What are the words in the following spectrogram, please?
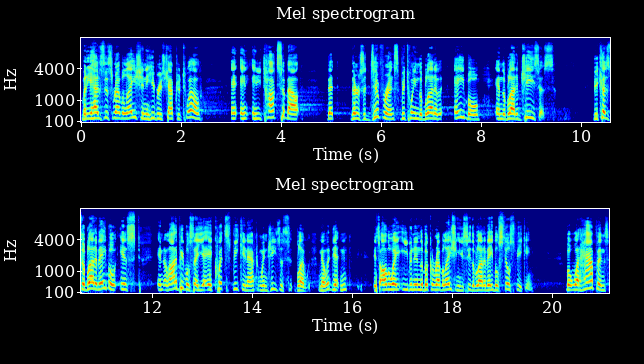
But he has this revelation in Hebrews chapter 12, and, and, and he talks about that there's a difference between the blood of Abel and the blood of Jesus. Because the blood of Abel is and a lot of people say, yeah, it quit speaking after when Jesus blood. No, it didn't. It's all the way even in the book of Revelation. You see the blood of Abel still speaking. But what happens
